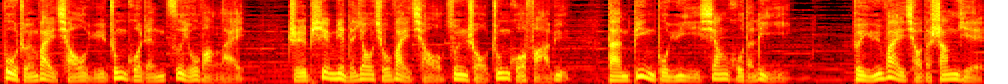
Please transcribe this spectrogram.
不准外侨与中国人自由往来，只片面的要求外侨遵守中国法律，但并不予以相互的利益。对于外侨的商业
